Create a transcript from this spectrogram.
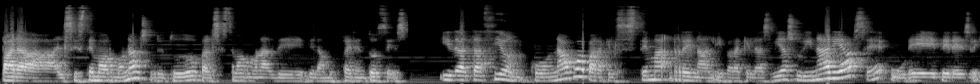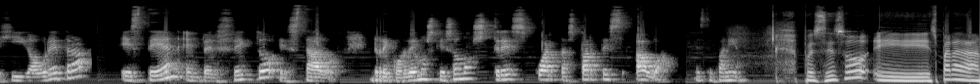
para el sistema hormonal, sobre todo para el sistema hormonal de, la mujer. Entonces, hidratación con agua para que el sistema renal y para que las vías urinarias, eh, uréteres, vejiga, uretra, estén en perfecto estado. Recordemos que somos tres cuartas partes agua, Estefanía. Pues eso eh, es para,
